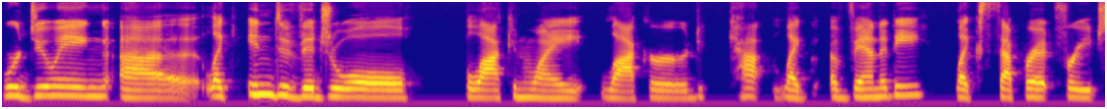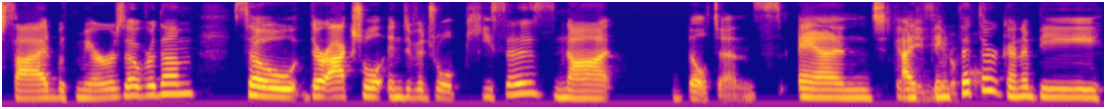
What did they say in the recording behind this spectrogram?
we're doing uh like individual black and white lacquered cat like a vanity like separate for each side with mirrors over them so they're actual individual pieces not built-ins and i think beautiful. that they're gonna be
